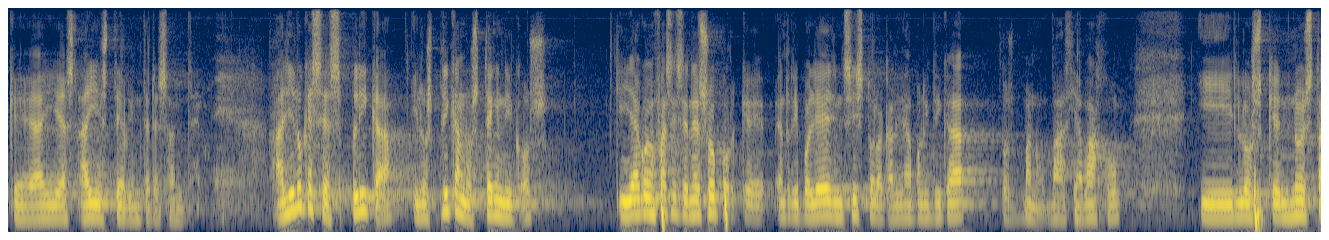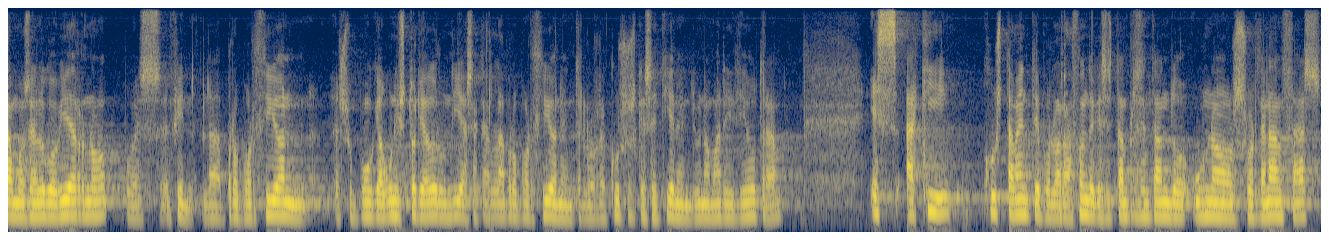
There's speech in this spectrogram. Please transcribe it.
que ahí, ahí esté lo interesante. Allí lo que se explica, y lo explican los técnicos, y hago énfasis en eso porque en Ripollet, insisto, la calidad política pues, bueno, va hacia abajo y los que no estamos en el gobierno, pues, en fin, la proporción, supongo que algún historiador un día sacará la proporción entre los recursos que se tienen de una manera y de otra, es aquí, justamente por la razón de que se están presentando unas ordenanzas,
